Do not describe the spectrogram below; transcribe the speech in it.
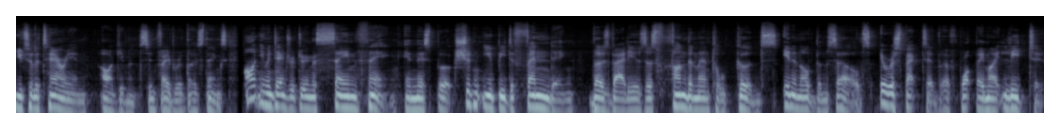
utilitarian arguments in favor of those things. Aren't you in danger of doing the same thing in this book? Shouldn't you be defending those values as fundamental goods in and of themselves, irrespective of what they might lead to?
